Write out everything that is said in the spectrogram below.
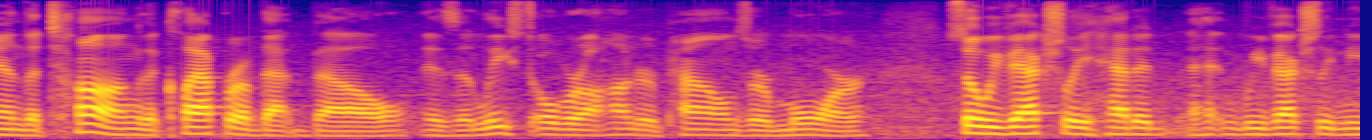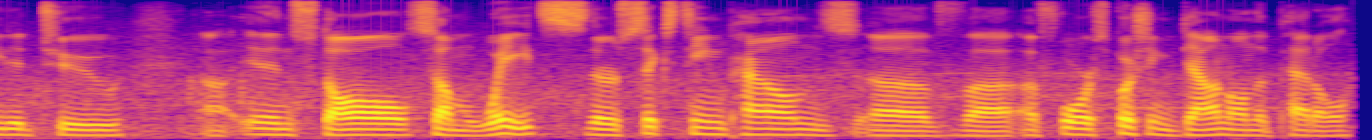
and the tongue, the clapper of that bell, is at least over 100 pounds or more. So we've actually headed, we've actually needed to uh, install some weights. There's 16 pounds of, uh, of force pushing down on the pedal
